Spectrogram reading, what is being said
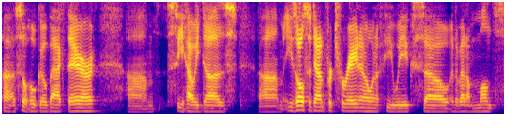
uh, so he'll go back there, um, see how he does. Um, he's also down for Torino in a few weeks, so in about a month.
